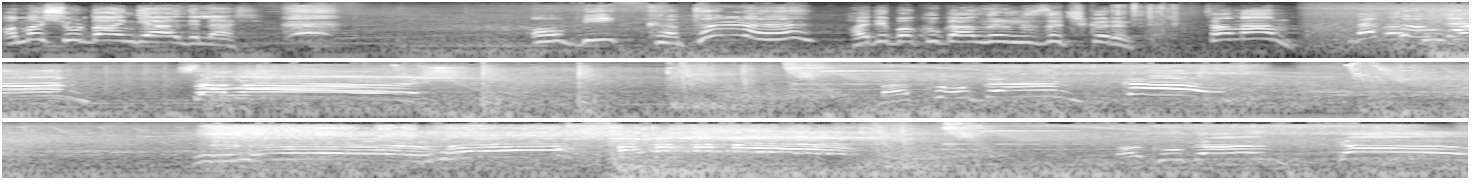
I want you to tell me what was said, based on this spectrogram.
Ama şuradan geldiler. O bir kapı mı? Hadi Bakuganlarınızı çıkarın. Tamam. Bakugan! Savaş! Bakugan kalk! Bakugan kal.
